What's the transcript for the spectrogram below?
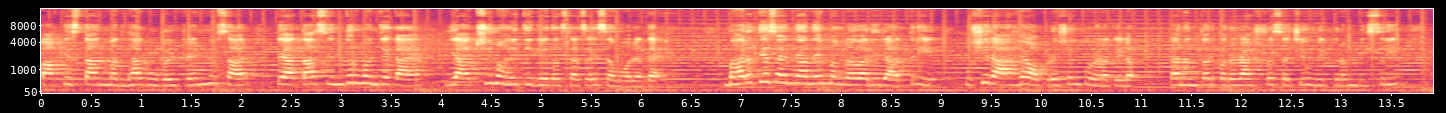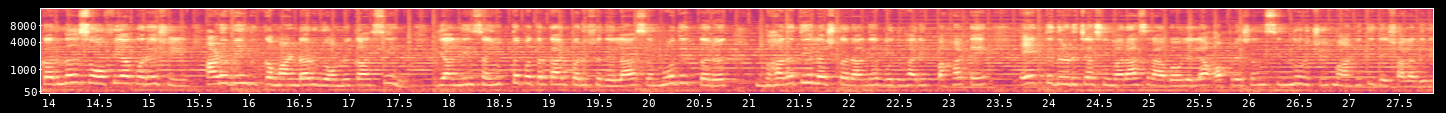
पाकिस्तानमधल्या गुगल ट्रेंडनुसार ते आता सिंदूर म्हणजे काय याची माहिती घेत असल्याचंही समोर येत आहे. भारतीय सैन्याने मंगळवारी रात्री उशिरा हे ऑपरेशन पूर्ण केलं. त्यानंतर परराष्ट्र सचिव विक्रम मिस्री कर्नल सोफिया कुरेशी आणि विंग कमांडर व्योमिका सिंग यांनी संयुक्त पत्रकार परिषदेला संबोधित करत भारतीय लष्कराने बुधवारी पहाटे एक ते दीडच्या सुमारास राबवलेल्या ऑपरेशन सिंदूरची माहिती देशाला दिली.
